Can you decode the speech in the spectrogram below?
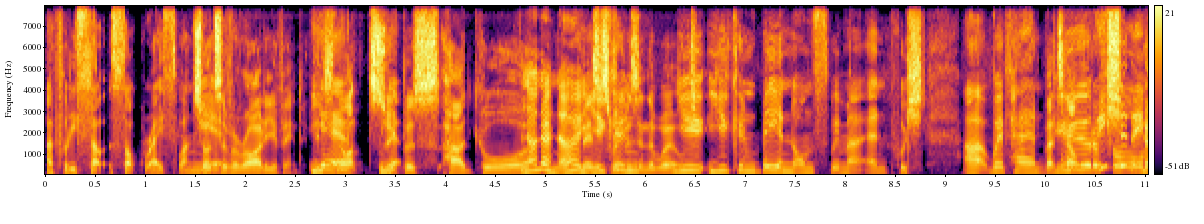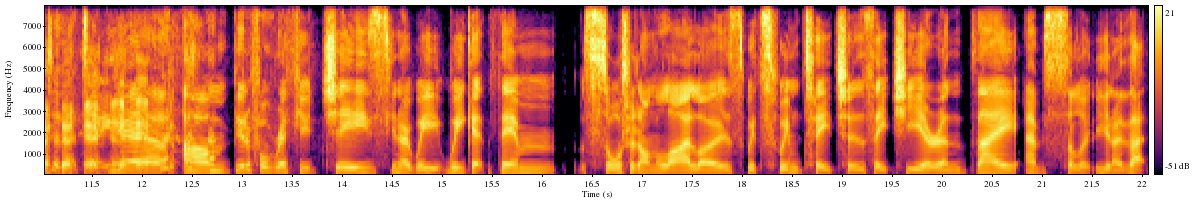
a footy so- sock race one So year. it's a variety event. It's Yeah. not super s hardcore. No, no, no. Best you swimmers can, in the world. You you can be a non-swimmer and push. Uh, we've had That's how- beautiful. We should enter that team. yeah, um, beautiful refugees. You know, we we get them sorted on lilos with swim teachers each year, and they absolutely, you know, that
